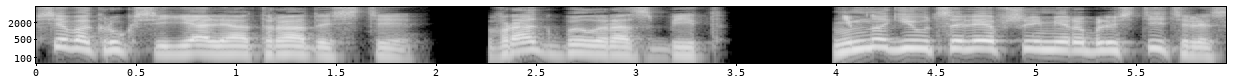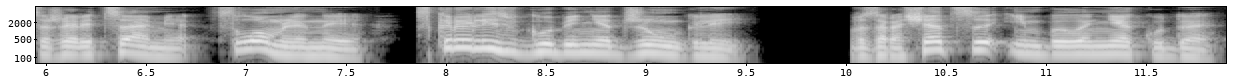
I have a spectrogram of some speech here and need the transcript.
все вокруг сияли от радости. Враг был разбит. Немногие уцелевшие мироблюстители со жрецами, сломленные, скрылись в глубине джунглей. Возвращаться им было некуда.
